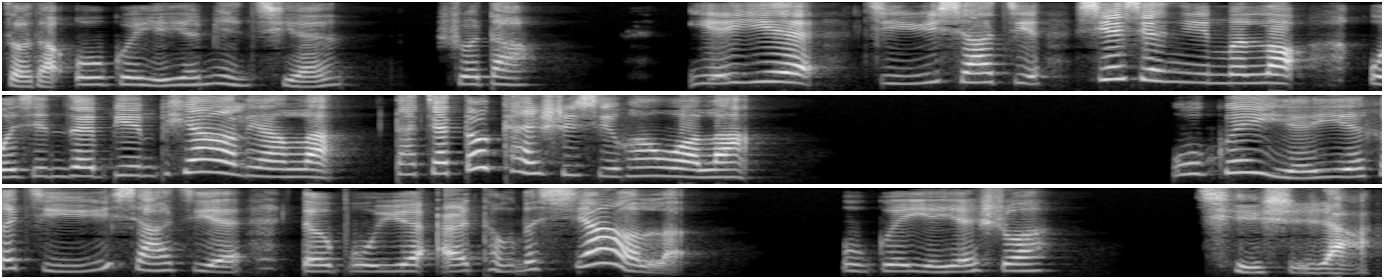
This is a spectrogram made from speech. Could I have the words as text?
走到乌龟爷爷面前，说道：“爷爷，鲫鱼小姐，谢谢你们了！我现在变漂亮了，大家都开始喜欢我了。”乌龟爷爷和鲫鱼小姐都不约而同的笑了。乌龟爷爷说。其实啊，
